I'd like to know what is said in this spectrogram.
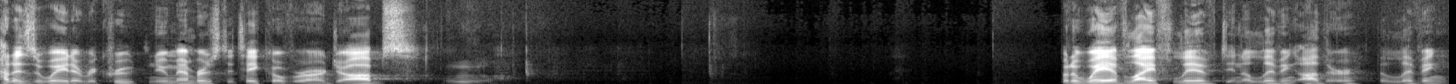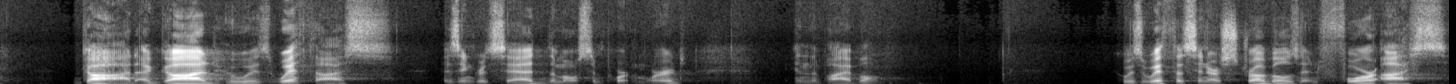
Not as a way to recruit new members to take over our jobs. Ooh. But a way of life lived in a living other, the living God. A God who is with us, as Ingrid said, the most important word in the Bible, who is with us in our struggles and for us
